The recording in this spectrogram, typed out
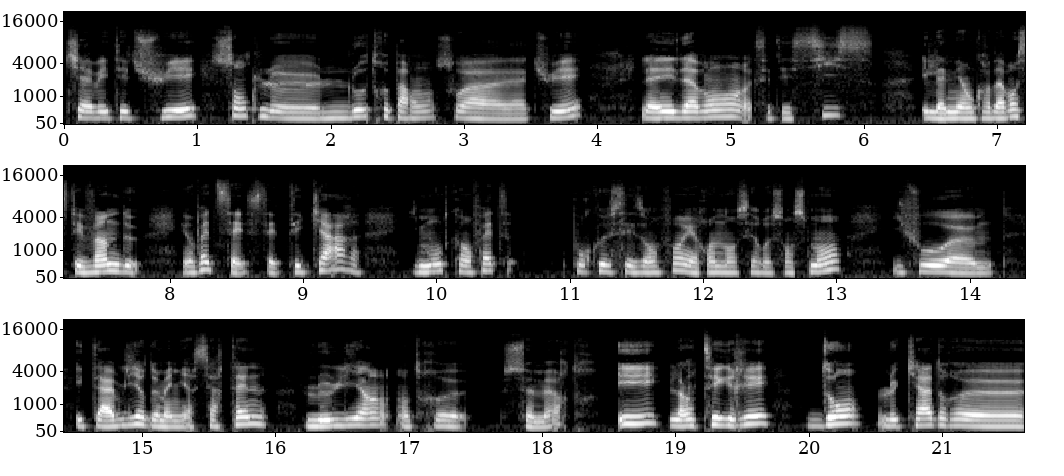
qui avaient été tués sans que l'autre parent soit tué. L'année d'avant, c'était 6 et l'année encore d'avant, c'était 22. Et en fait, cet écart, il montre qu'en fait, pour que ces enfants y rentrent dans ces recensements, il faut euh, établir de manière certaine le lien entre ce meurtre et l'intégrer dans le cadre euh,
